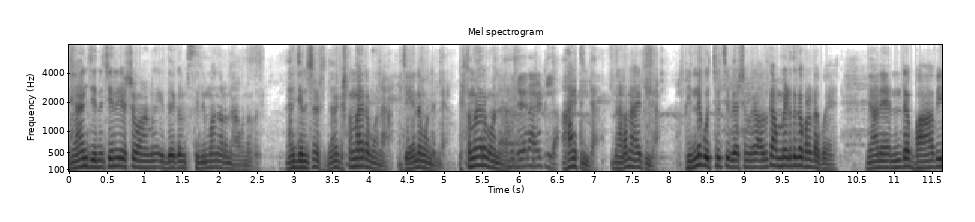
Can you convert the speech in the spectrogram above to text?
ഞാൻ ജനിച്ചതിന് ശേഷമാണ് ഇദ്ദേഹം സിനിമ നടനാവുന്നത്. ഞാൻ ജനിച്ചതിന് ശേഷം. ഞാൻ കൃഷ്ണനായര മോനാണ് ജയന മോനല്ല കൃഷ്ണനായര മോനാ ജയനായിട്ടില്ല. ആയിട്ടില്ല. നടനായിട്ടില്ല. പിന്നെ കൊച്ചു കൊച്ചു വേഷങ്ങൾ. അതൊക്കെ അമ്മയുടെ അടുത്തൊക്കെ പറഞ്ഞിട്ട് പോയെ. ഞാൻ എന്റെ ഭാവി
